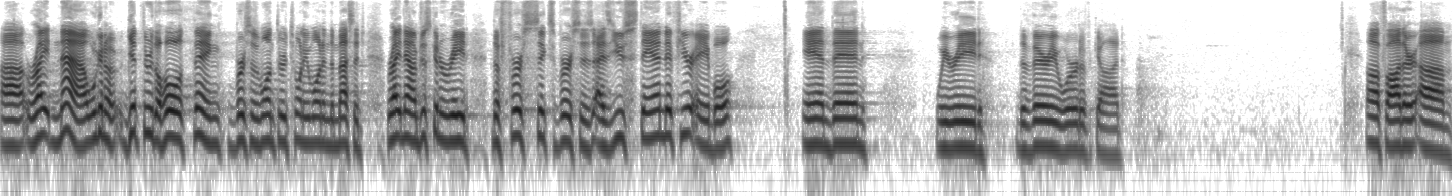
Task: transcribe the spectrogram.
Uh, right now, we're going to get through the whole thing, verses 1 through 21 in the message. Right now, I'm just going to read the first six verses as you stand if you're able, and then we read the very word of God. Oh, Father, um,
